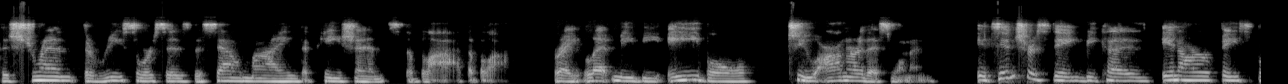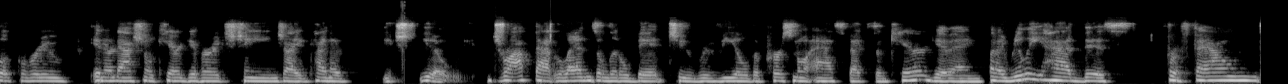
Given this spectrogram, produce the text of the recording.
the strength, the resources, the sound mind, the patience, the blah, the blah, right? Let me be able to honor this woman. It's interesting because in our Facebook group, International Caregiver Exchange, I kind of you know drop that lens a little bit to reveal the personal aspects of caregiving but i really had this profound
